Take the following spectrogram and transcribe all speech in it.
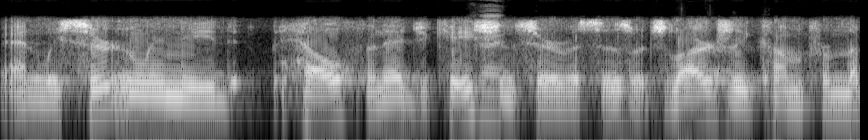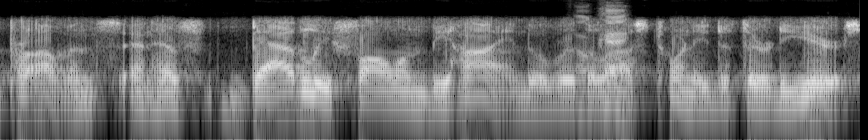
and we certainly need health and education okay. services, which largely come from the province and have badly fallen behind over the okay. last 20 to 30 years.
